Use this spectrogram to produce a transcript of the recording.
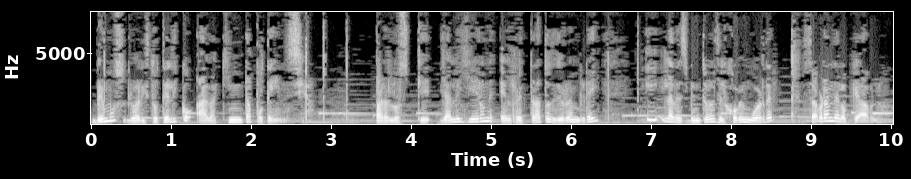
vemos lo aristotélico a la quinta potencia. Para los que ya leyeron el retrato de Dorian Gray y las desventuras del joven Werder, sabrán de lo que hablo.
